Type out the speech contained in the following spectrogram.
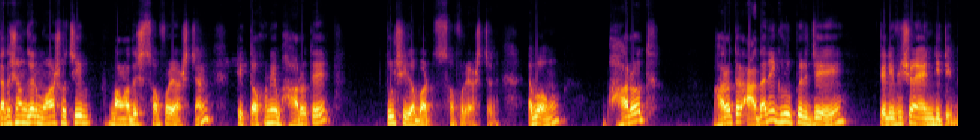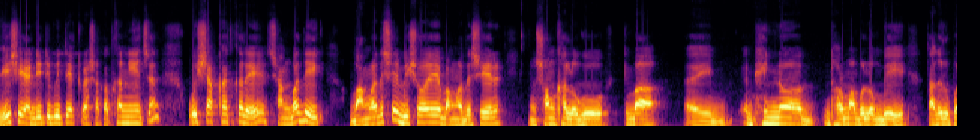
জাতিসংঘের মহাসচিব বাংলাদেশ সফরে আসছেন, ঠিক তখনই ভারতে তুলসী গাবার্ড সফরে আসছেন এবং ভারত, ভারতের আদানি গ্রুপের যে টেলিভিশন এনডিটিভি, সেই এনডিটিভিতে একটা সাক্ষাৎকার নিয়েছেন। ওই সাক্ষাৎকারে সাংবাদিক বাংলাদেশের বিষয়ে, বাংলাদেশের সংখ্যালঘু কিংবা এই ভিন্ন ধর্মাবলম্বী তাদের উপর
